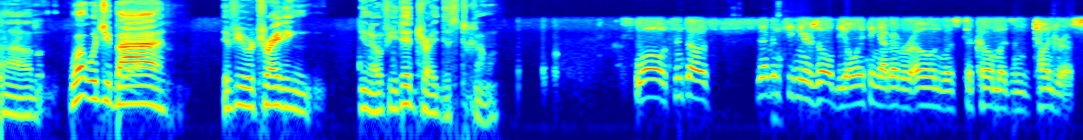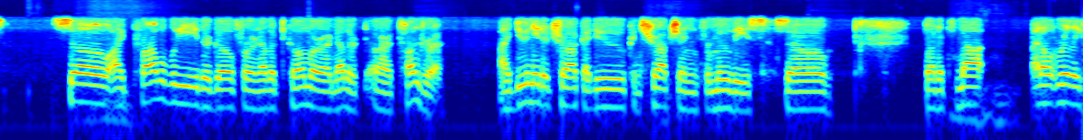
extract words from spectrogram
Um, what would you buy if you were trading? You know, if you did trade this Tacoma. Well, since I was 17 years old, the only thing I've ever owned was Tacomas and Tundras. So I'd probably either go for another Tacoma or another or a Tundra. I do need a truck. I do construction for movies. So, but it's not. I don't really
